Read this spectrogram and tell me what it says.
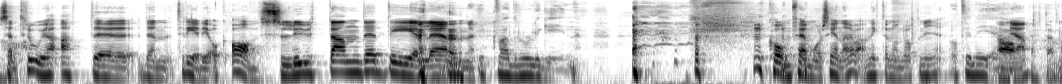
Sen tror jag att eh, den tredje och avslutande delen I kvadrologin. kom fem år senare va? 1989. 89. Ja, Ja, stämmer.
